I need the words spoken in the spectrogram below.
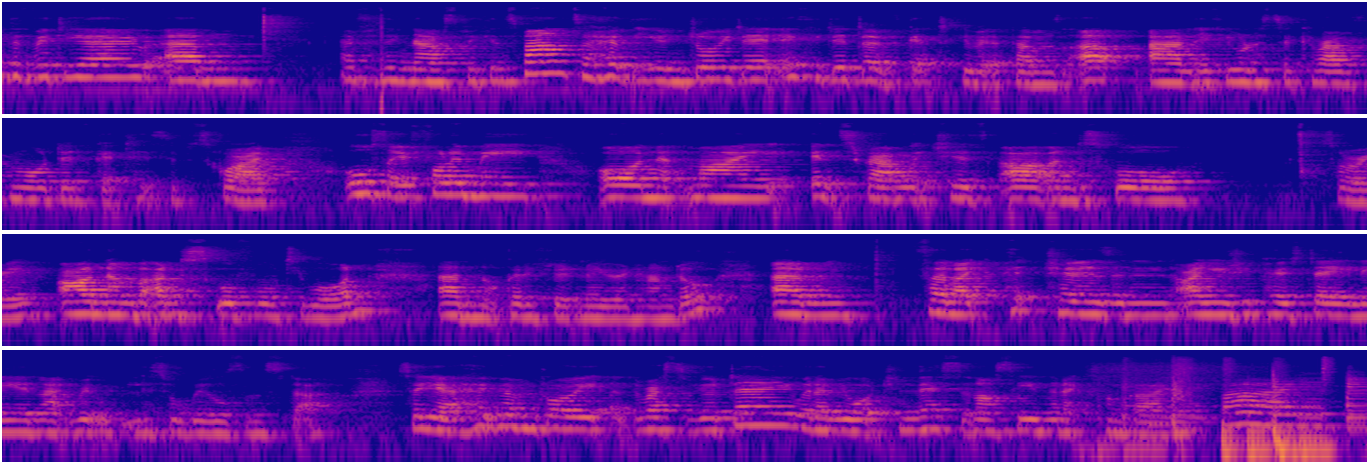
The video. Um, everything now spick and span, so I hope that you enjoyed it. If you did, don't forget to give it a thumbs up. And if you want to stick around for more, don't forget to hit subscribe. Also, follow me on my Instagram, which is r underscore, sorry, r number underscore 41. Um, not good if you don't know your own handle. Um, for like pictures and I usually post daily and like little reels and stuff. So yeah, I hope you enjoy the rest of your day whenever you're watching this and I'll see you in the next one guys. Bye!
